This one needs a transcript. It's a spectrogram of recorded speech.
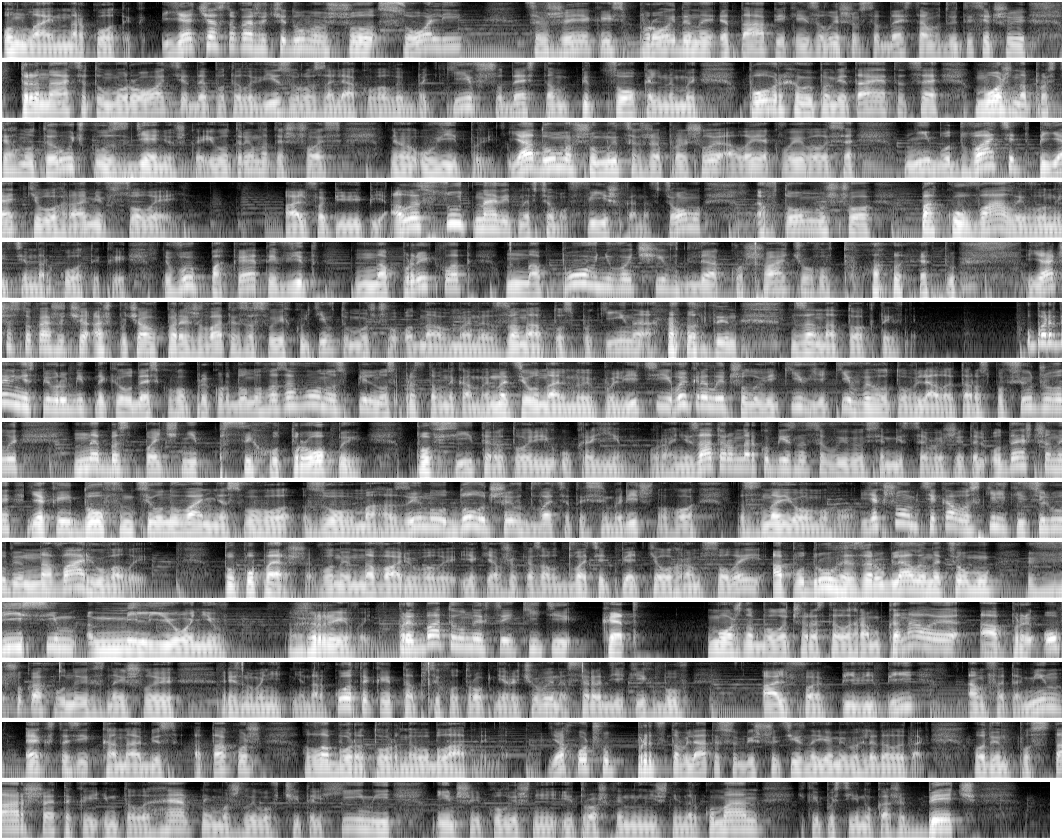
онлайн наркотик. Я, чесно кажучи, думав, що солі це вже якийсь пройдений етап, який залишився десь там в 2013 році, де по телевізору залякували батьків, що десь там під цокольними поверхами, пам'ятаєте, це можна простягнути ручку з денюшка і отримати щось е, у відповідь. Я думав, що ми це вже пройшли, але як виявилося, ні, бо 25 кілограмів солей. Альфа PvP. Але суть навіть не в цьому, фішка не в цьому, а в тому, що пакували вони ці наркотики в пакети від, наприклад, наповнювачів для кошачого туалету. Я, чесно кажучи, аж почав переживати за своїх котів, тому що одна в мене занадто спокійна, а один занадто активний. Оперативні співробітники одеського прикордонного загону спільно з представниками національної поліції викрили чоловіків, які виготовляли та розповсюджували небезпечні психотропи по всій території України. Організатором наркобізнесу виявився місцевий житель Одещини, який до функціонування свого зоомагазину долучив 27-річного знайомого. Якщо вам цікаво, скільки ці люди наварювали. То, по-перше, вони наварювали, як я вже казав, 25 кг солей, а по-друге, заробляли на цьому 8 мільйонів гривень. Придбати у них цей кіті кет можна було через телеграм-канали, а при обшуках у них знайшли різноманітні наркотики та психотропні речовини, серед яких був альфа PVP, амфетамін, екстазі, канабіс, а також лабораторне обладнання. Я хочу представляти собі, що ці знайомі виглядали так: один постарше, такий інтелігентний, можливо, вчитель хімії, інший колишній і трошки нинішній наркоман, який постійно каже біч.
